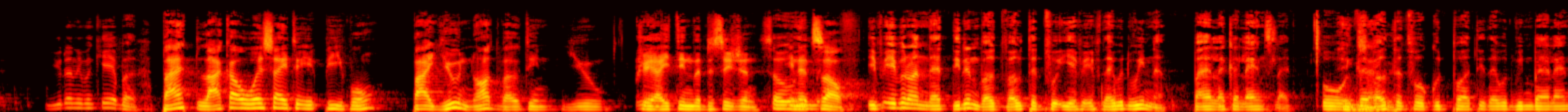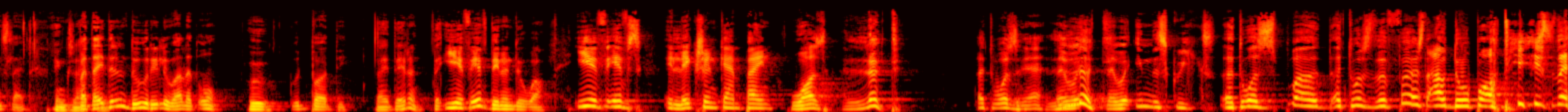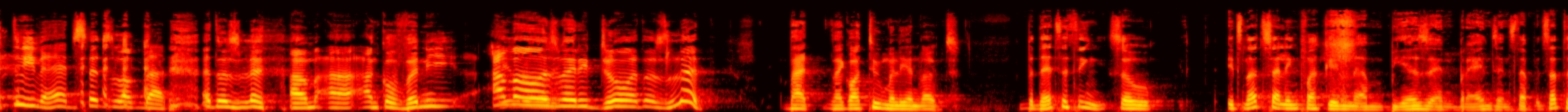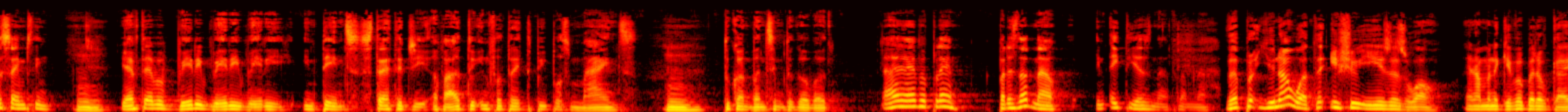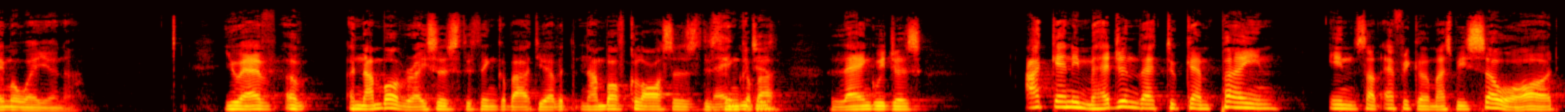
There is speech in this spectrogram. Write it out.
you don't even care about. But like I always say to people, by you not voting, you creating the decision So in im- itself. If everyone that didn't vote voted for EFF, they would win now by like a landslide. Or if they voted for a good party, they would win by a landslide. Exactly. But they didn't do really well at all. Who? Good party. They didn't. The EFF didn't do well. EFF's election campaign was lit. It was Yeah, they were lit. they were in the squeaks. It was uh, it was the first outdoor parties that we've had since lockdown. It was lit. Um, uh, Uncle Vinny, Amma was very joy. It was lit. But they got two million votes. But that's the thing. So it's not selling fucking um, beers and brands and stuff. It's not the same thing. You have to have a very, very, very intense strategy of how to infiltrate people's minds to convince him to go vote. I have a plan, but it's not now. In eight years now from now. The, pr- you know what the issue is as well, and I'm going to give a bit of game away here now. You have a, a number of races to think about. You have a number of classes to think about. Languages. I can imagine that to campaign in South Africa must be so hard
